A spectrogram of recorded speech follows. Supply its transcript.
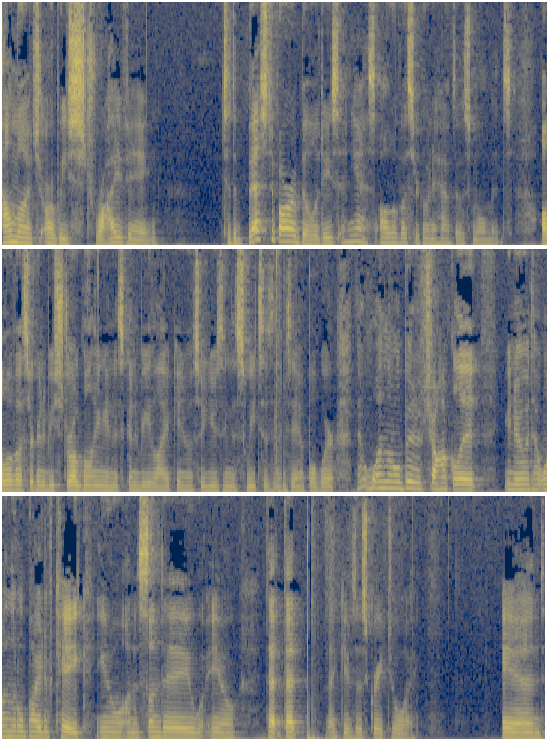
How much are we striving to the best of our abilities? And yes, all of us are going to have those moments. All of us are going to be struggling, and it's going to be like, you know, so using the sweets as an example, where that one little bit of chocolate, you know, that one little bite of cake, you know, on a Sunday, you know, that that that gives us great joy. And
